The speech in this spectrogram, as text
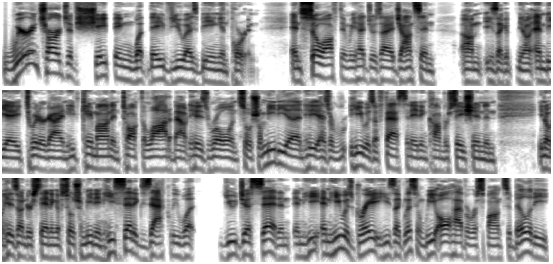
we're in charge of shaping what they view as being important. And so often we had josiah johnson um, he's like a you know NBA Twitter guy, and he came on and talked a lot about his role in social media, and he has a he was a fascinating conversation, and you know his understanding of social media, and he said exactly what you just said, and and he and he was great. He's like, listen, we all have a responsibility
